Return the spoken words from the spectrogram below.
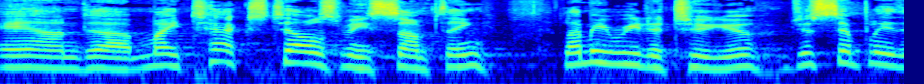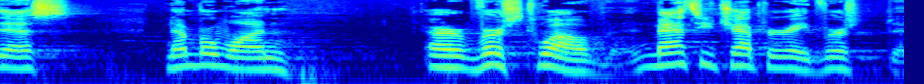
And uh, my text tells me something. Let me read it to you. Just simply this. Number one, or verse 12, Matthew chapter 8, verse, uh,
